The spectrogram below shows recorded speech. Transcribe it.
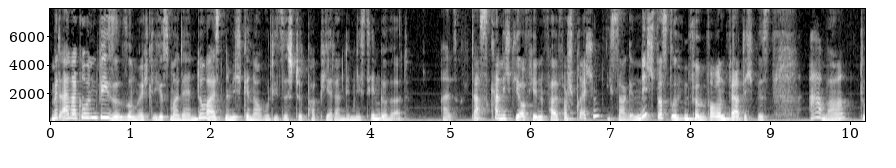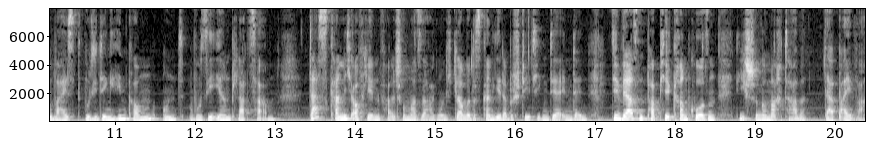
mit einer grünen Wiese, so möchte ich es mal nennen. Du weißt nämlich genau, wo dieses Stück Papier dann demnächst hingehört. Also, das kann ich dir auf jeden Fall versprechen. Ich sage nicht, dass du in fünf Wochen fertig bist, aber du weißt, wo die Dinge hinkommen und wo sie ihren Platz haben. Das kann ich auf jeden Fall schon mal sagen. Und ich glaube, das kann jeder bestätigen, der in den diversen Papierkramkursen, die ich schon gemacht habe, dabei war.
